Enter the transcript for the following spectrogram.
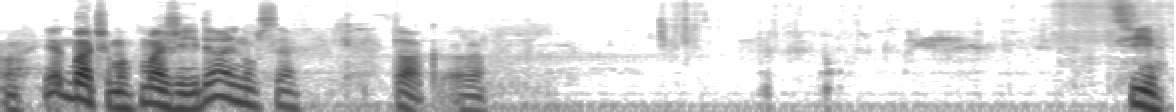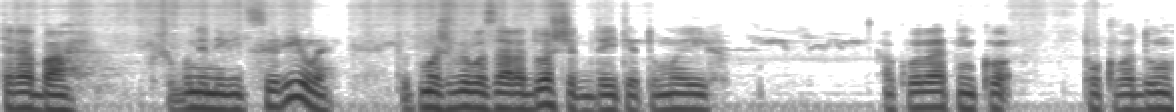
О, як бачимо, майже ідеально все. Так. Ці треба, щоб вони не відсиріли. Тут, можливо, зараз дощик буде йти, тому я їх акуратненько покладу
